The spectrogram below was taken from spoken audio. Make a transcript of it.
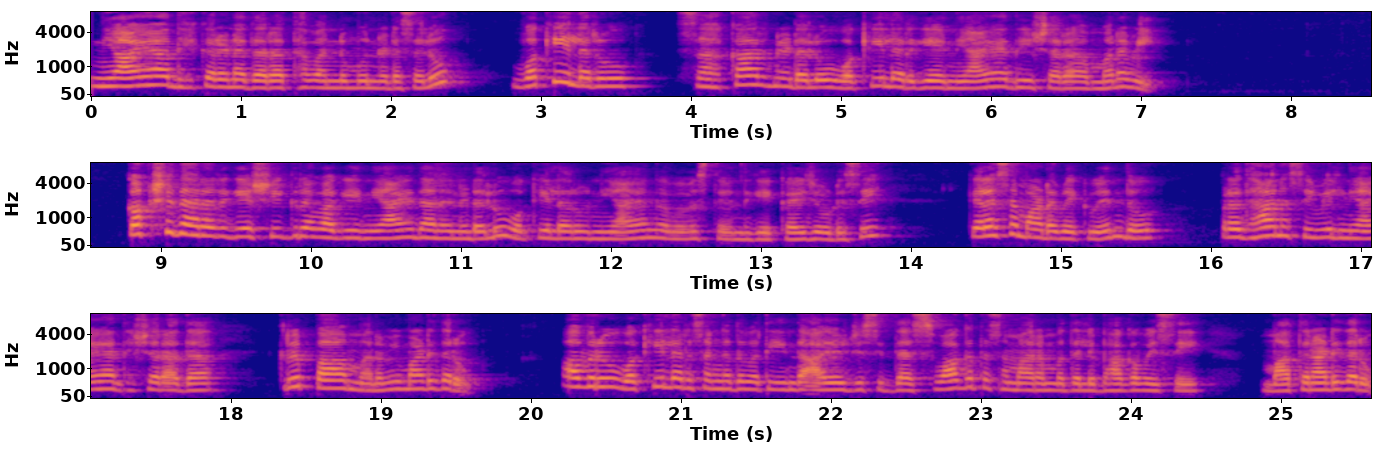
ನ್ಯಾಯಾಧಿಕರಣದ ರಥವನ್ನು ಮುನ್ನಡೆಸಲು ವಕೀಲರು ಸಹಕಾರ ನೀಡಲು ವಕೀಲರಿಗೆ ನ್ಯಾಯಾಧೀಶರ ಮನವಿ. ಕಕ್ಷಿದಾರರಿಗೆ ಶೀಘ್ರವಾಗಿ ನ್ಯಾಯದಾನ ನೀಡಲು ವಕೀಲರು ನ್ಯಾಯಾಂಗ ವ್ಯವಸ್ಥೆಯೊಂದಿಗೆ ಕೈಜೋಡಿಸಿ ಕೆಲಸ ಮಾಡಬೇಕು ಎಂದು ಪ್ರಧಾನ ಸಿವಿಲ್ ನ್ಯಾಯಾಧೀಶರಾದ ಕೃಪಾ ಮನವಿ ಮಾಡಿದರು. ಅವರು ವಕೀಲರ ಸಂಘದ ವತಿಯಿಂದ ಆಯೋಜಿಸಿದ್ದ ಸ್ವಾಗತ ಸಮಾರಂಭದಲ್ಲಿ ಭಾಗವಹಿಸಿ ಮಾತನಾಡಿದರು.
